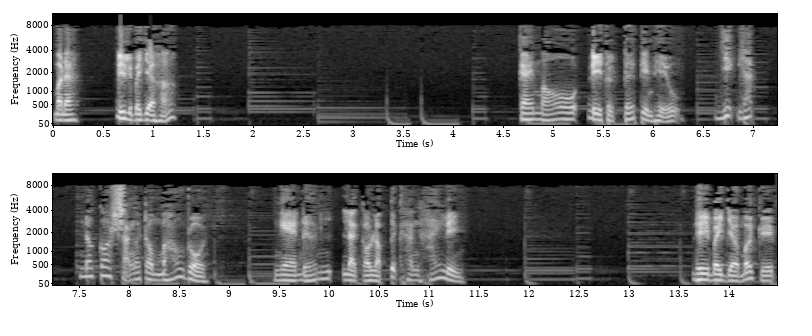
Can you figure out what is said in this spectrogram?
Mà nè, đi liền bây giờ hả? Cái máu đi thực tế tìm hiểu, giết lách, nó có sẵn ở trong máu rồi. Nghe đến là cậu lập tức hăng hái liền. Đi bây giờ mới kịp.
